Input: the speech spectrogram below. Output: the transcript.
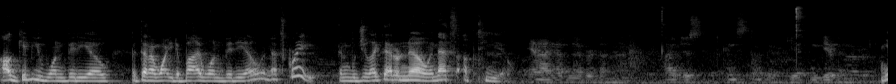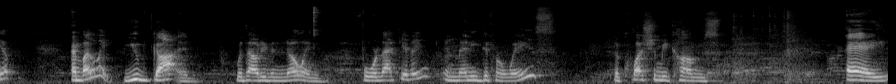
I'll give you one video, but then I want you to buy one video, and that's great. And would you like that or no? And that's up to you. And I have never done that. I've just constantly given. Yep. And by the way, you've gotten without even knowing for that giving in many different ways. The question becomes A,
